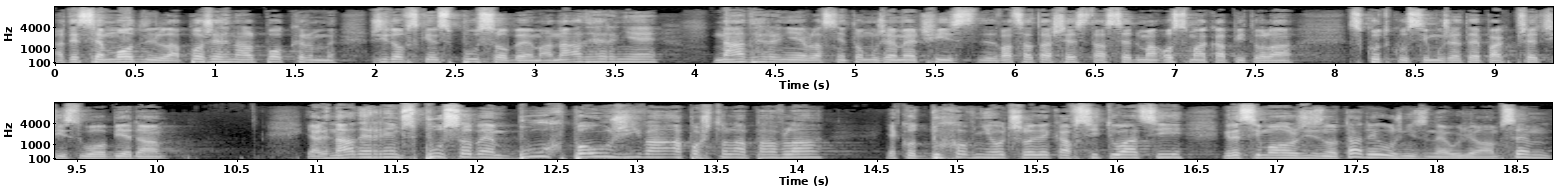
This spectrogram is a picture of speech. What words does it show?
A teď se modlil a požehnal pokrm židovským způsobem. A nádherně, nádherně vlastně to můžeme číst. 26. 7. 8. kapitola skutku si můžete pak přečíst u oběda. Jak nádherným způsobem Bůh používá apoštola Pavla jako duchovního člověka v situaci, kde si mohl říct, no tady už nic neudělám, jsem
